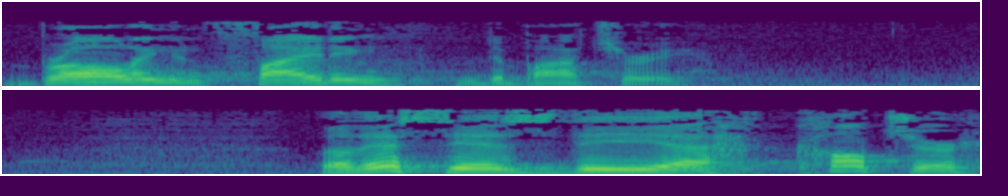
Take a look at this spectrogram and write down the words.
brawling and fighting and debauchery. Well, this is the uh, culture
